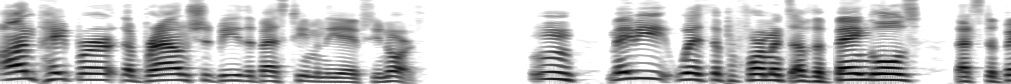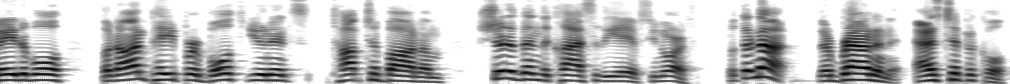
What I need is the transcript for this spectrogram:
On paper, the Browns should be the best team in the AFC North. Mm, maybe with the performance of the Bengals, that's debatable. But on paper, both units, top to bottom, should have been the class of the AFC North. But they're not. They're brown in it, as typical.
